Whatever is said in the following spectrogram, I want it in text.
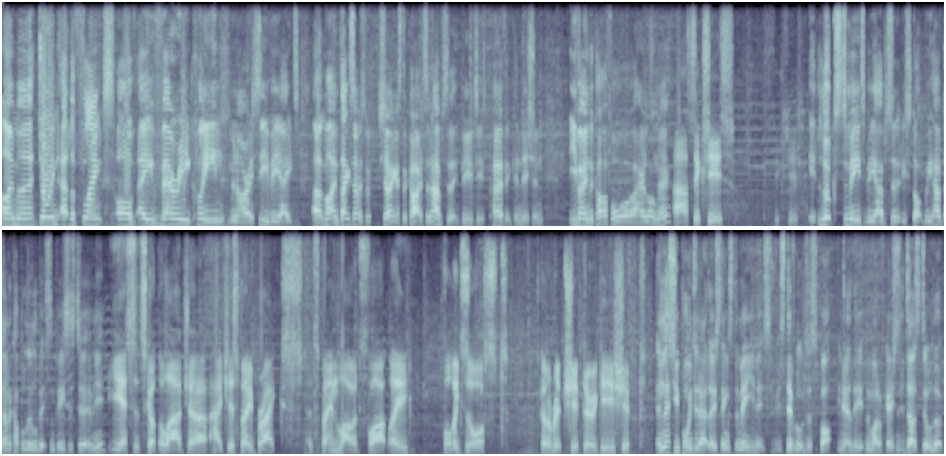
I'm uh, joined at the flanks of a very clean Monaro CV8. Uh, Martin, thanks so much for showing us the car. It's an absolute beauty. It's perfect condition. You've owned the car for how long now? Uh, six years. Six years. It looks to me to be absolutely stock, but you have done a couple little bits and pieces to it, haven't you? Yes, it's got the larger HSV brakes. It's been lowered slightly. Full exhaust. It's got a rip shifter, a gear shift. Unless you pointed out those things to me, and it's, it's difficult to spot, you know, the, the modifications. It does still look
